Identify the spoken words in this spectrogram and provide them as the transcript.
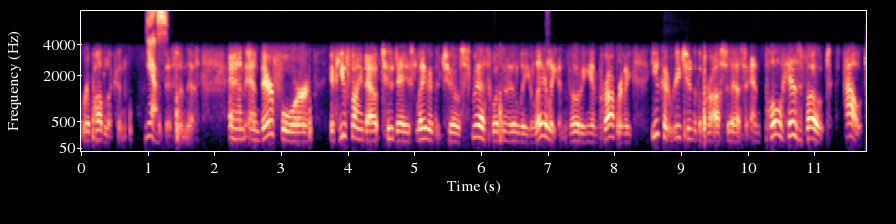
Republican. Yes. This and this. And and therefore, if you find out two days later that Joe Smith was an illegal alien voting improperly, you could reach into the process and pull his vote out.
